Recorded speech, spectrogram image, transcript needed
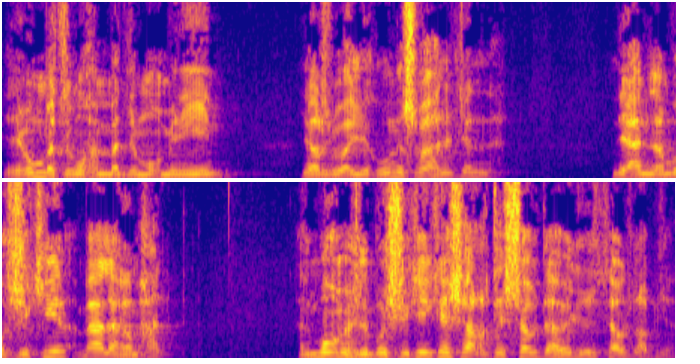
يعني أمة محمد المؤمنين يرجو أن يكون نصف أهل الجنة. لأن المشركين ما لهم حد. المؤمن في المشركين كشرة السوداء في الثور الأبيض.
